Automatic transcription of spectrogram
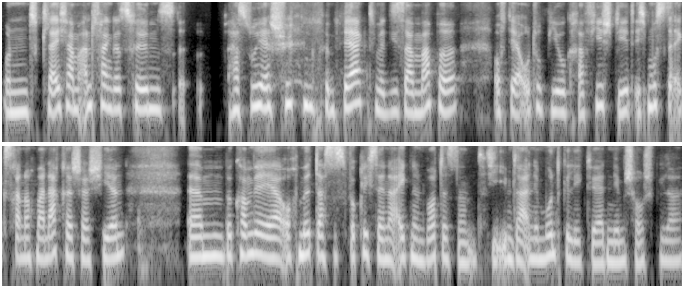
Und gleich am Anfang des Films äh, hast du ja schön bemerkt mit dieser Mappe, auf der Autobiografie steht. Ich musste extra nochmal nachrecherchieren. Ähm, bekommen wir ja auch mit, dass es wirklich seine eigenen Worte sind, die ihm da an den Mund gelegt werden, dem Schauspieler.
